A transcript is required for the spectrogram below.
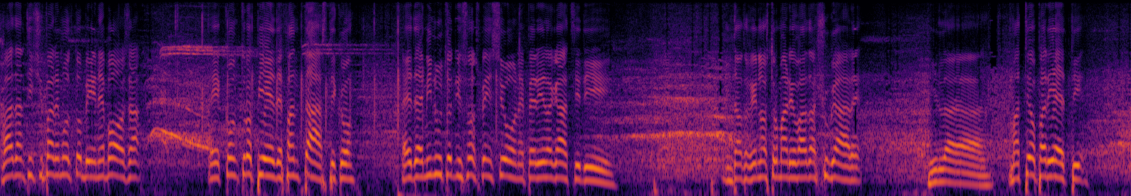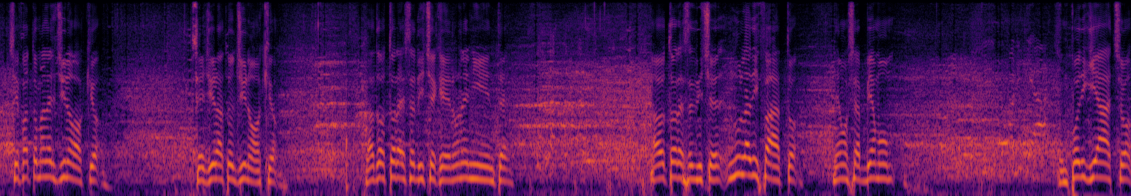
va ad anticipare molto bene Bosa. E contropiede fantastico. Ed è minuto di sospensione per i ragazzi di intanto che il nostro Mario va ad asciugare. Il eh, Matteo Parietti si è fatto male il ginocchio. Si è girato il ginocchio. La dottoressa dice che non è niente. La dottoressa dice nulla di fatto. Vediamo se abbiamo un, po' di ghiaccio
